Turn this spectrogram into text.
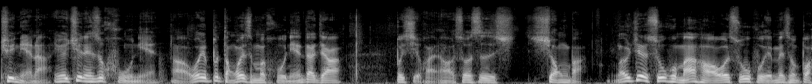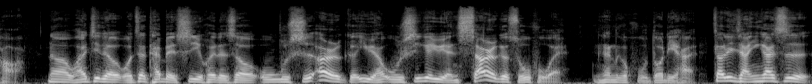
去年啊，因为去年是虎年啊，我也不懂为什么虎年大家不喜欢啊，说是凶吧。我觉得属虎蛮好，我属虎也没什么不好。那我还记得我在台北市议会的时候，五十二个议员，五十一个议员，十二个属虎，哎，你看那个虎多厉害。照理讲应该是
